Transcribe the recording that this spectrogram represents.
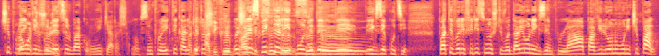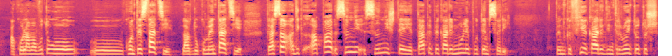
ce proiect din proiect? județul Bacău? Nu e chiar așa, nu. Sunt proiecte care Adi, totuși adică, își practic, respectă sunt, ritmul sunt, de, de uh, execuție. Poate vă referiți, nu știu, vă dau eu un exemplu, la pavilionul municipal. Acolo am avut o, o contestație, la documentație. De asta, adică apar, sunt, sunt niște etape pe care nu le putem sări. Pentru că fiecare dintre noi totuși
